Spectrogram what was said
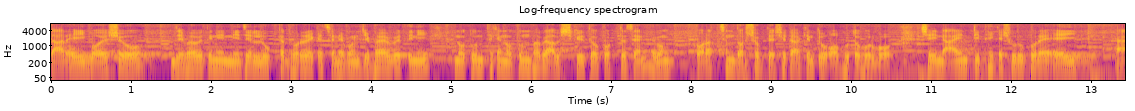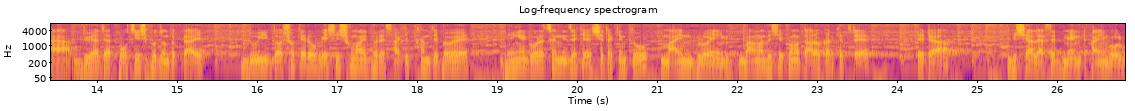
তার এই বয়সেও যেভাবে তিনি নিজের লুকটা ধরে রেখেছেন এবং যেভাবে তিনি নতুন থেকে নতুনভাবে আবিষ্কৃত করতেছেন এবং করাচ্ছেন দর্শকদের সেটা কিন্তু অভূতপূর্ব। সেই নাইনটি থেকে শুরু করে এই দুই হাজার পঁচিশ পর্যন্ত প্রায় দুই দশকেরও বেশি সময় ধরে সাকিব খান যেভাবে ভেঙে গড়েছেন নিজেকে, সেটা কিন্তু মাইন্ড ব্লোয়িং বাংলাদেশি কোনো তারকার ক্ষেত্রে এটা বিশাল অ্যাচিভমেন্ট আমি বলব।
